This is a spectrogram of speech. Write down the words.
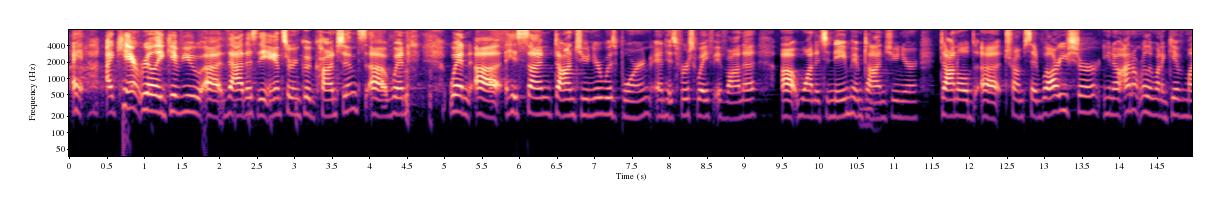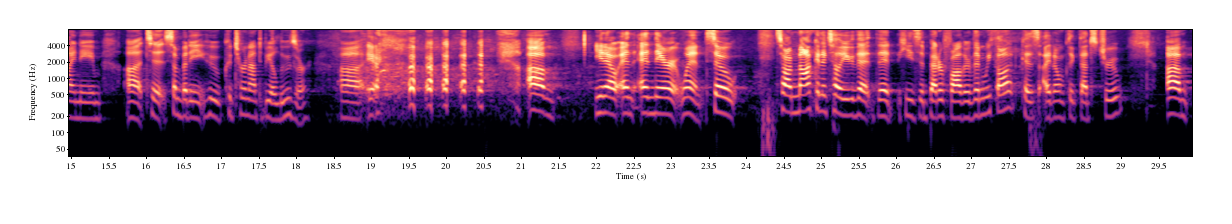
I, I can't really give you uh, that as the answer in good conscience. Uh, when when uh, his son Don Jr. was born and his first wife Ivana uh, wanted to name him Don Jr., Donald uh, Trump said, "Well, are you sure? You know, I don't really want to give my name uh, to somebody who could turn out to be a loser." um, you know, and and there it went. So so I'm not going to tell you that that he's a better father than we thought because I don't think that's true. Um,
